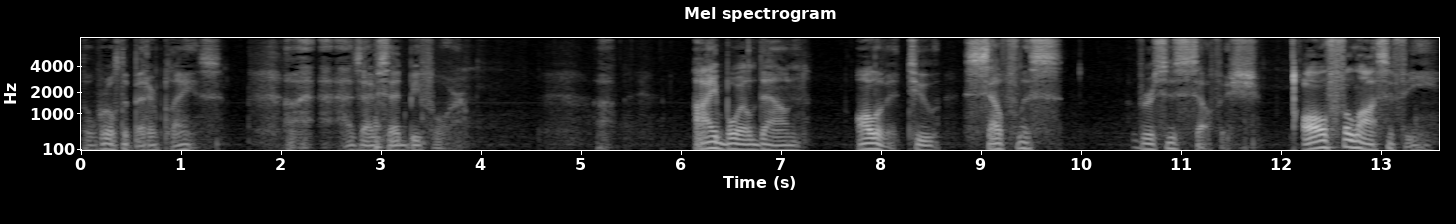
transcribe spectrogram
the world a better place. Uh, as I've said before, uh, I boil down all of it to selfless versus selfish. All philosophy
